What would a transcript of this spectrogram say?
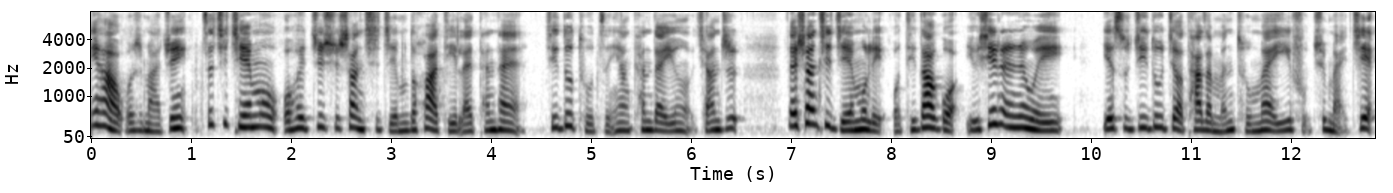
你好，我是马军。这期节目我会继续上期节目的话题，来谈谈基督徒怎样看待拥有枪支。在上期节目里，我提到过，有些人认为耶稣基督叫他的门徒卖衣服去买剑，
